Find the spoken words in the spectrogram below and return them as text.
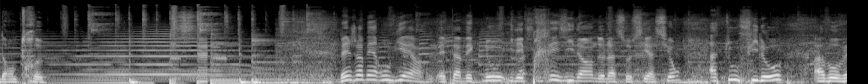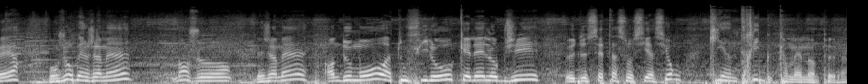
d'entre eux. Benjamin Rouvière est avec nous, il est président de l'association Atout Philo à Vauvert. Bonjour Benjamin. Bonjour. Benjamin, en deux mots, Atout Philo, quel est l'objet euh, de cette association qui intrigue quand même un peu hein?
